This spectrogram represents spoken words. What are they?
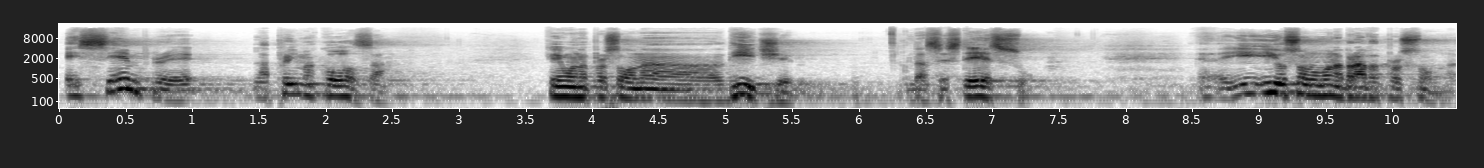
è sempre la prima cosa che una persona dice da se stesso. Eh, io sono una brava persona.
